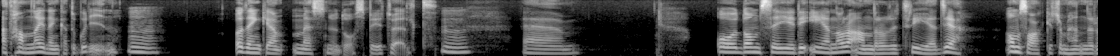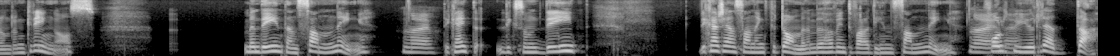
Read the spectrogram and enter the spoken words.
att hamna i den kategorin. Mm. Och tänker jag mest nu då spirituellt. Mm. Ehm, och de säger det ena och det andra och det tredje om saker som händer runt omkring oss. Men det är inte en sanning. Nej. Det kan inte, liksom, det är inte... Det kanske är en sanning för dem, men det behöver inte vara din sanning. Nej, Folk nej. blir ju rädda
